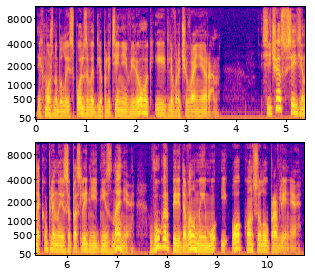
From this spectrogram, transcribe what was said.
Их можно было использовать для плетения веревок и для врачевания ран. Сейчас все эти накопленные за последние дни знания Вугар передавал моему ИО консулу управления —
